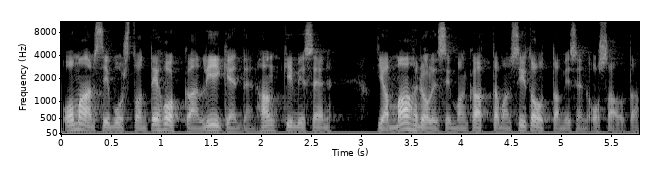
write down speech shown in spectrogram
oman sivuston tehokkaan liikenteen hankkimisen ja mahdollisimman kattavan sitouttamisen osalta.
